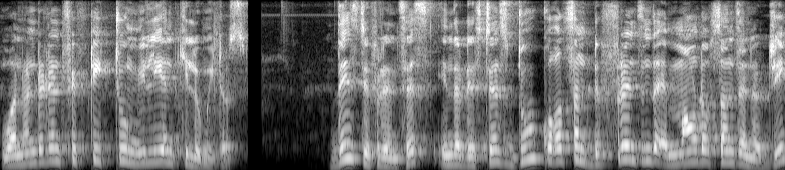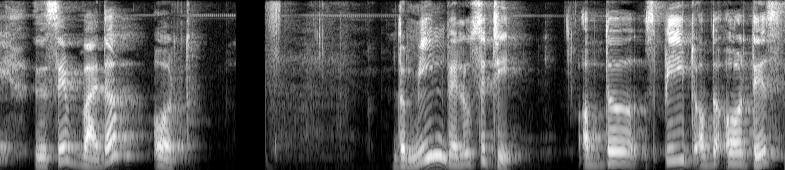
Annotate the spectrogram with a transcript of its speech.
152 million kilometers. These differences in the distance do cause some difference in the amount of sun's energy received by the earth. The mean velocity of the speed of the earth is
